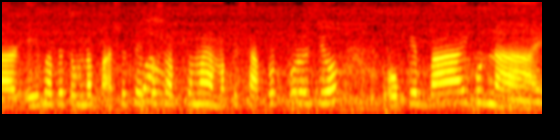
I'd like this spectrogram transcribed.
আর এইভাবে তোমরা পাশে থেকে, সবসময় আমাকে সাপোর্ট করে ওকে বাই গুড নাইট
